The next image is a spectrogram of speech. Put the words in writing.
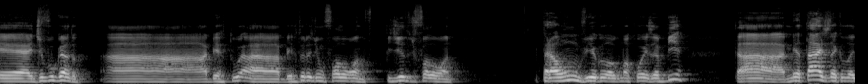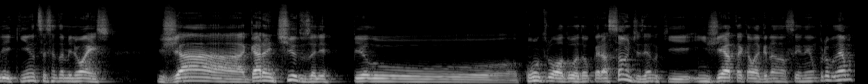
é, divulgando a abertura, a abertura de um follow-on, pedido de follow-on para 1, alguma coisa bi, tá? Metade daquilo ali, 560 milhões, já garantidos ali pelo controlador da operação, dizendo que injeta aquela grana sem nenhum problema.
